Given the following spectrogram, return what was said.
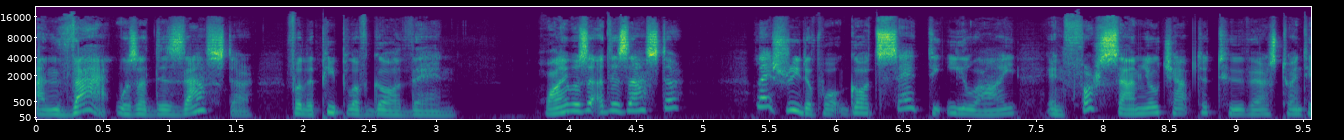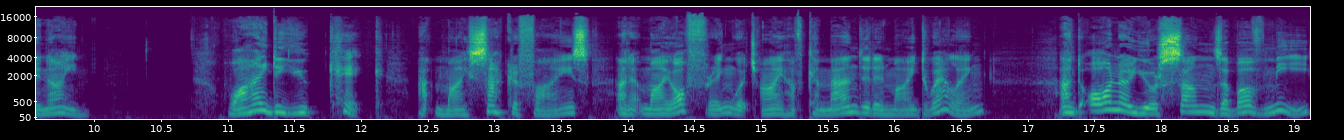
And that was a disaster for the people of God then. Why was it a disaster? Let's read of what God said to Eli in 1 Samuel chapter 2 verse 29. Why do you kick at my sacrifice and at my offering which I have commanded in my dwelling, and honour your sons above me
